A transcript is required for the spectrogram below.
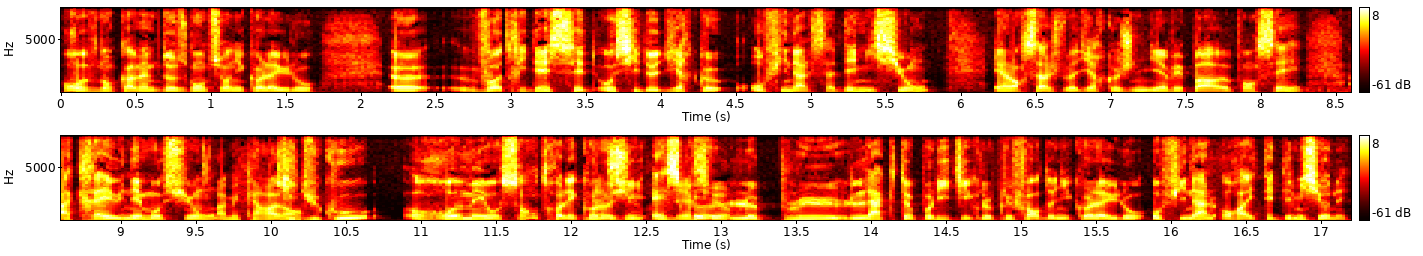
Revenons quand même deux secondes sur Nicolas Hulot. Euh, votre idée, c'est aussi de dire que au final, sa démission, et alors ça, je dois dire que je n'y avais pas euh, pensé, a créé une émotion Ah mais qui du coup remet au centre l'écologie. Est-ce que sûr. le plus l'acte politique le plus fort de Nicolas Hulot, au final, aura été démissionné?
